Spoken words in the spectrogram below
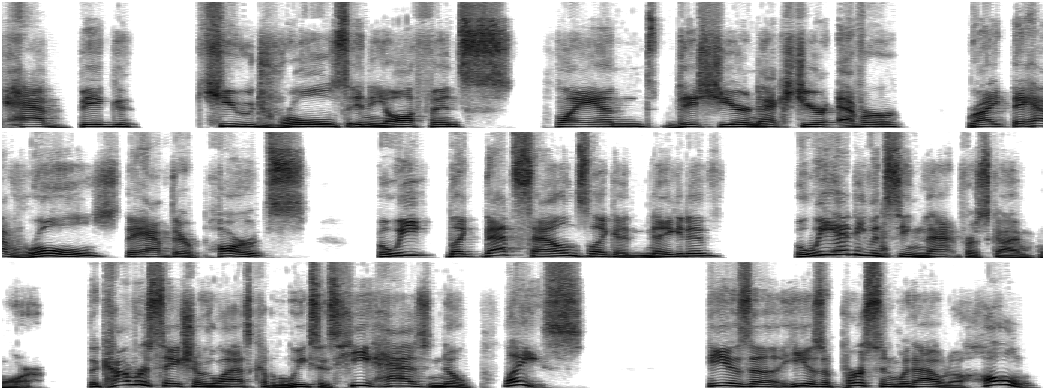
have big, huge roles in the offense planned this year, next year, ever. Right? They have roles, they have their parts, but we like that sounds like a negative, but we hadn't even seen that for Skyy Moore. The conversation of the last couple of weeks is he has no place. He is a he is a person without a home.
